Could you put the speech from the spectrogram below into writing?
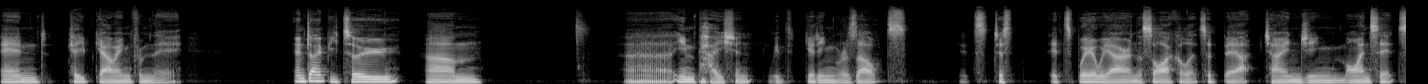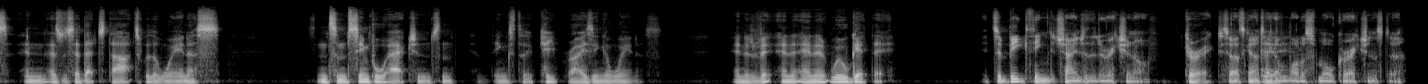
and keep going from there. And don't be too um, uh, impatient with getting results. It's just, it's where we are in the cycle. It's about changing mindsets. And as we said, that starts with awareness and some simple actions and, and things to keep raising awareness. And it, and, and it will get there. It's a big thing to change the direction of. Correct. So it's going to take Yeah. a lot of small corrections to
